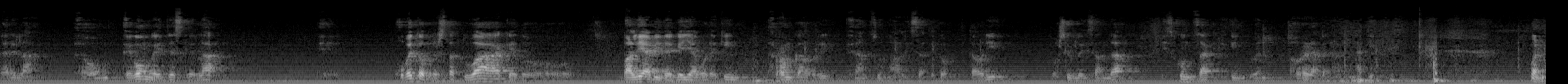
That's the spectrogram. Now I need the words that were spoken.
garela egon, egon gaitezkela e, hobeto prestatuak edo baliabide gehiagorekin erronka horri erantzun izateko. Eta hori posible izan da hizkuntzak egin duen aurrera Bueno,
